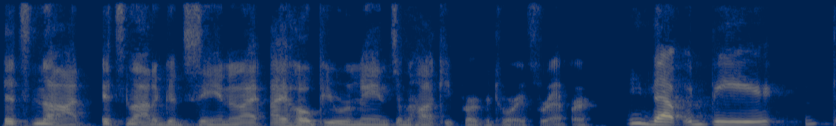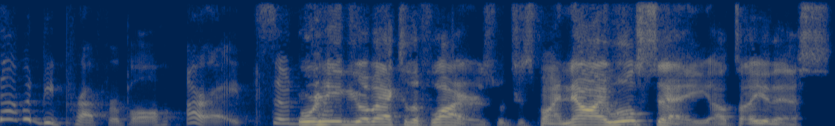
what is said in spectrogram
it's not it's not a good scene, and I, I hope he remains in hockey purgatory forever. That would be that would be preferable. All right. So Or he could go back to the Flyers, which is fine. Now I will say, I'll tell you this.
